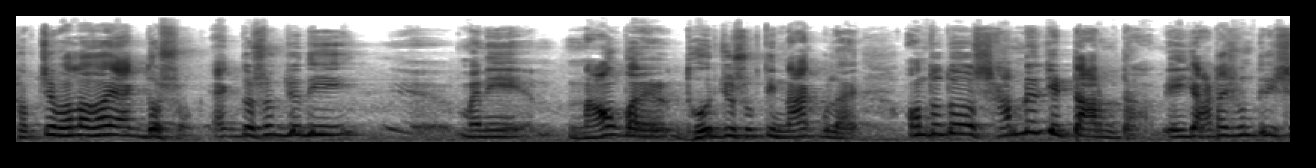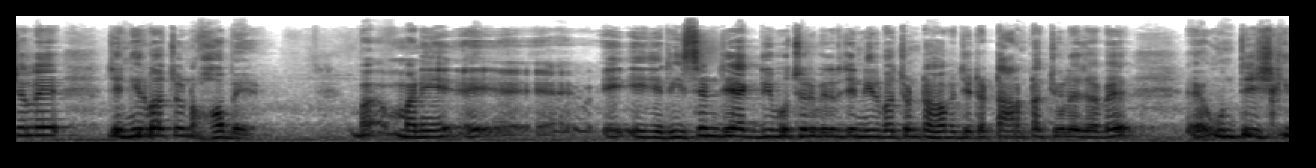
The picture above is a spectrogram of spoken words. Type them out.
সবচেয়ে ভালো হয় এক দশক। এক দশক যদি মানে নাও পারে, ধৈর্য শক্তি না কুলায়, অন্তত সামনের যে টার্মটা এই যে আঠাশ উনত্রিশ সালে যে নির্বাচন হবে মানে এই যে রিসেন্ট যে এক দুই বছরের ভিতরে যে নির্বাচনটা হবে, যেটা টার্মটা চলে যাবে উনত্রিশ কি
